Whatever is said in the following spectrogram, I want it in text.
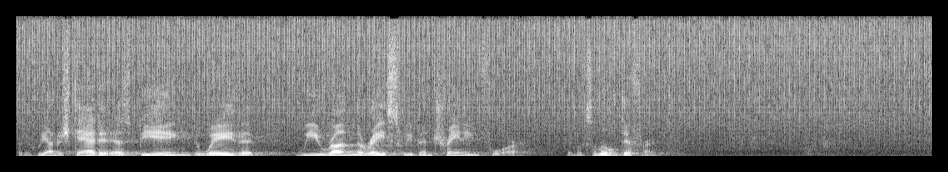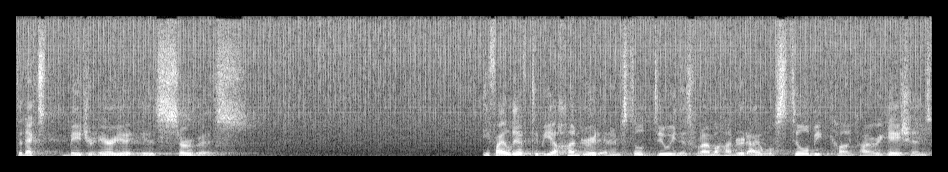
But if we understand it as being the way that we run the race we've been training for, it looks a little different. The next major area is service. If I live to be 100 and I'm still doing this when I'm 100, I will still be calling congregations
